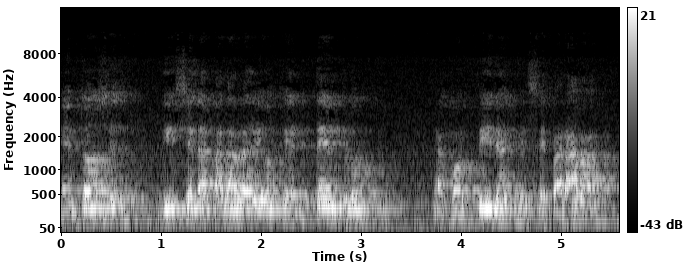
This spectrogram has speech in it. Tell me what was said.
entonces dice la palabra de Dios que el templo, la cortina que separaba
